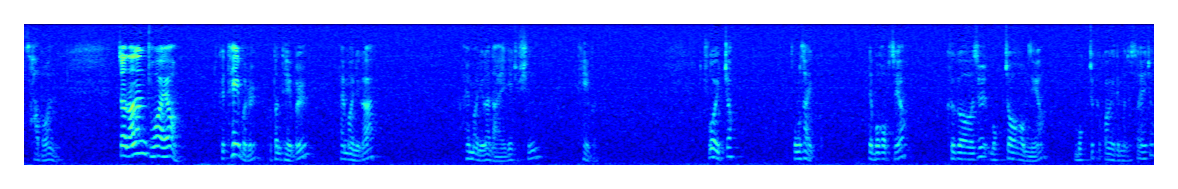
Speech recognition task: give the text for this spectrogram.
사번 자, 나는 좋아요. 그 테이블을, 어떤 테이블? 할머니가, 할머니가 나에게 주신 테이블. 주어 있죠? 동사 있고. 근데 뭐가 없어요? 그것을 목적어가 없네요. 목적격 관계 되면서 써야죠.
